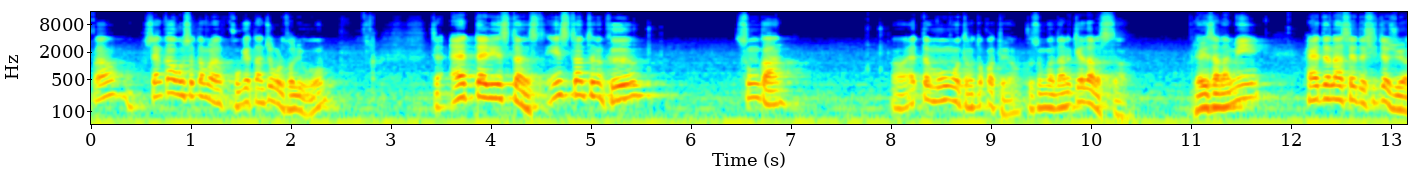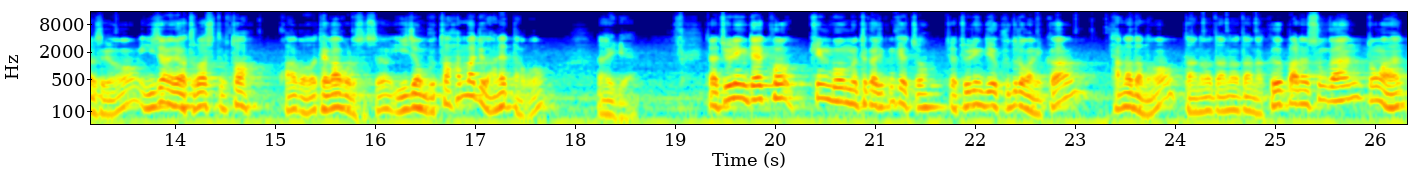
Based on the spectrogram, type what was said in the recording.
그냥 쌩까고 있었단 말이야. 고개 딴 쪽으로 돌리고. 자, at that instance. instant는 그 순간. 어, at the moment랑 똑같아요. 그 순간 나는 깨달았어. 여기 사람이 had나 said 시제 주의하세요. 이전에 내가 들어왔을 때부터 과거 대각으로 썼어요. 이전부터 한마디도 안 했다고 나에게. 자, during that quick moment까지 끊겼죠. 자, during 뒤에 구 들어가니까 단어 단어 단어 단어 단어 그 빠른 순간 동안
